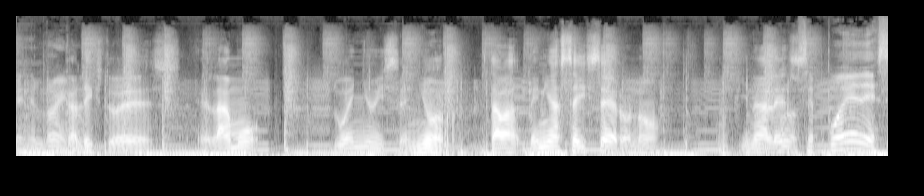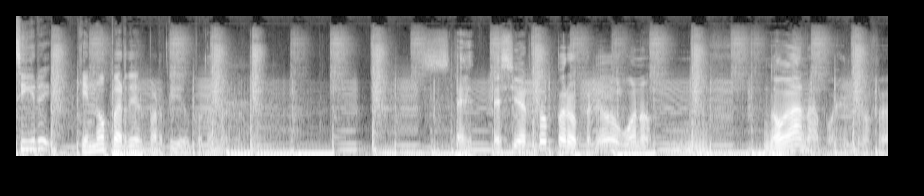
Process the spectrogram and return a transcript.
Es el rey. Calixto es el amo, dueño y señor. Estaba, venía 6-0, ¿no? Finales. Bueno, se puede decir que no perdió el partido, por lo menos. Es, es cierto, pero periodo, bueno, no gana pues el trofeo.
